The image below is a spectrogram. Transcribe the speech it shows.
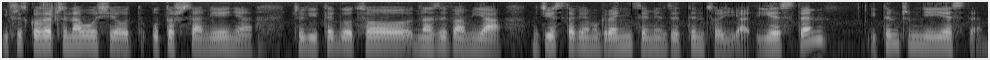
i wszystko zaczynało się od utożsamienia, czyli tego, co nazywam ja, gdzie stawiam granicę między tym, co ja jestem i tym, czym nie jestem.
